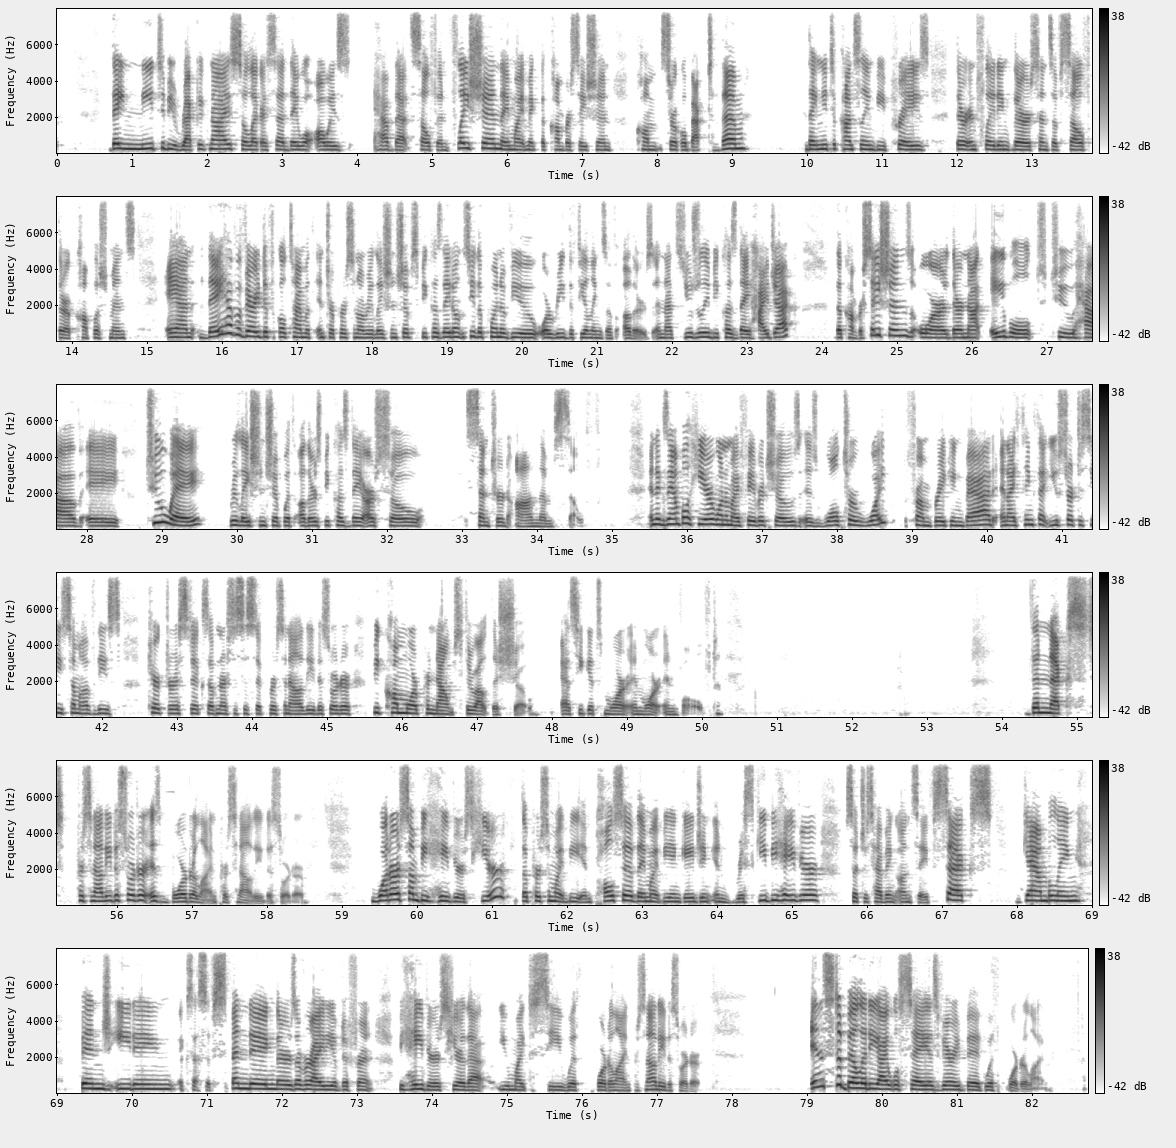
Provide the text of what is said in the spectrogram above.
They need to be recognized. So, like I said, they will always have that self inflation. They might make the conversation come circle back to them. They need to constantly be praised. They're inflating their sense of self, their accomplishments. And they have a very difficult time with interpersonal relationships because they don't see the point of view or read the feelings of others. And that's usually because they hijack the conversations or they're not able to have a two way relationship with others because they are so centered on themselves. An example here, one of my favorite shows is Walter White from Breaking Bad. And I think that you start to see some of these characteristics of narcissistic personality disorder become more pronounced throughout the show as he gets more and more involved. The next personality disorder is borderline personality disorder. What are some behaviors here? The person might be impulsive, they might be engaging in risky behavior, such as having unsafe sex, gambling, binge eating, excessive spending. There's a variety of different behaviors here that you might see with borderline personality disorder. Instability, I will say, is very big with borderline.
